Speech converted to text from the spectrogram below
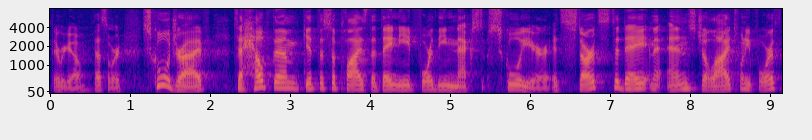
There we go. That's the word. School drive to help them get the supplies that they need for the next school year. It starts today and it ends July 24th.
